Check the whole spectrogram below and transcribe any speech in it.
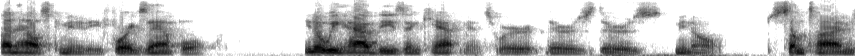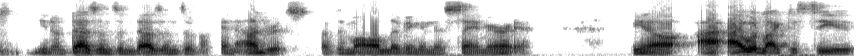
unhoused community. For example, you know, we have these encampments where there's there's you know sometimes you know dozens and dozens of and hundreds of them all living in this same area. You know i, I would like to see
